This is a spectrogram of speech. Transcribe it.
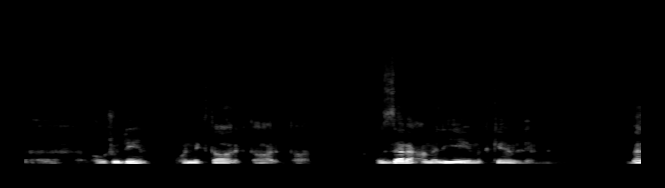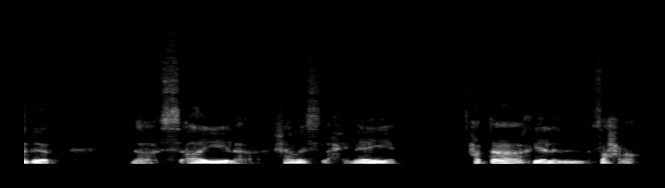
آه، موجودين. وهن كتار كتار كتار. والزرع عملية متكاملة من بذر لسقاية لشمس لحماية حتى خيال الصحراء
